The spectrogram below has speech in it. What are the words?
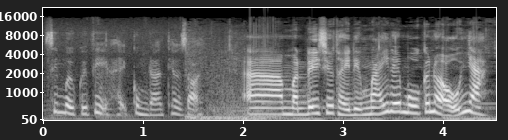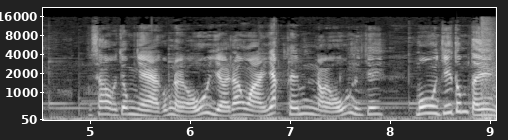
Xin mời quý vị hãy cùng đón theo dõi. À, mình đi siêu thị điện máy để mua cái nồi ủ nha Sao trong nhà cũng nồi ủ giờ ra ngoài nhắc thêm nồi ủ nữa chi Mua chi tốn tiền?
